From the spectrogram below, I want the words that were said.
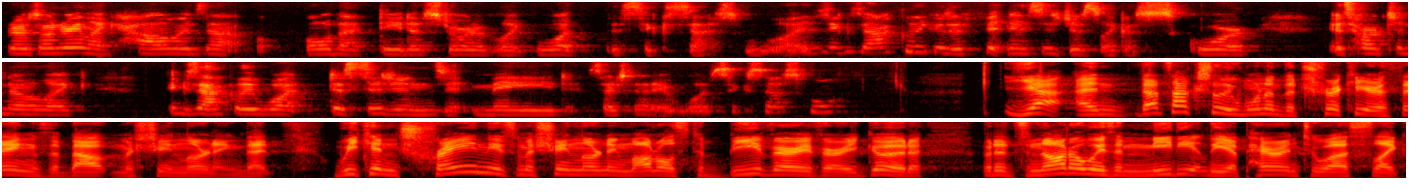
but I was wondering like how is that all that data stored of like what the success was exactly? Because if fitness is just like a score, it's hard to know like exactly what decisions it made such that it was successful. Yeah, and that's actually one of the trickier things about machine learning, that we can train these machine learning models to be very, very good, but it's not always immediately apparent to us like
